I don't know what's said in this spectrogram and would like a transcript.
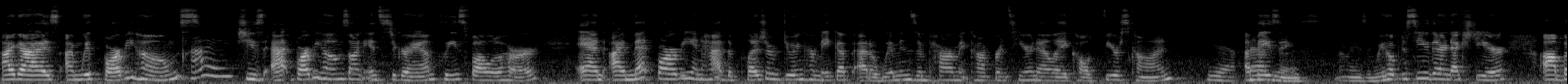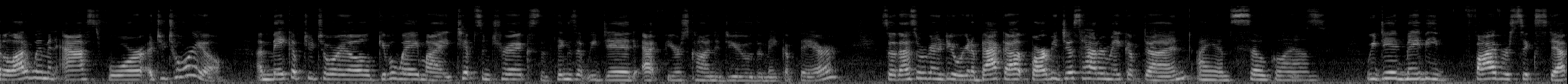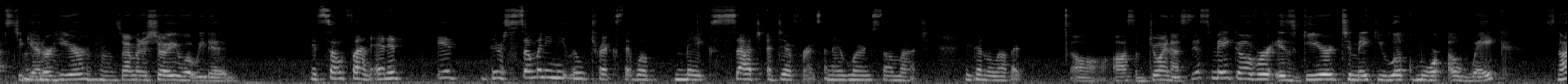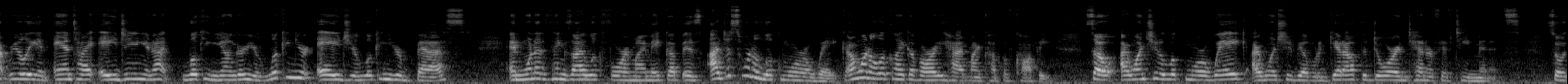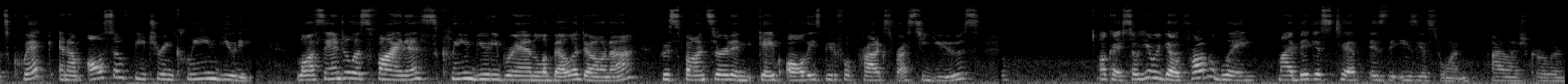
Hi guys, I'm with Barbie Holmes. Hi. She's at Barbie Holmes on Instagram. Please follow her. And I met Barbie and had the pleasure of doing her makeup at a women's empowerment conference here in LA called FierceCon. Yeah, Amazing. fabulous. Amazing. We hope to see you there next year. Um, but a lot of women asked for a tutorial, a makeup tutorial, give away my tips and tricks, the things that we did at FierceCon to do the makeup there. So that's what we're going to do. We're going to back up. Barbie just had her makeup done. I am so glam. We did maybe five or six steps to get her Mm-hmm. here. So I'm going to show you what we did. It's so fun. And it, it, there's so many neat little tricks that will make such a difference. And I learned so much. You're going to love it. Oh, awesome. Join us. This makeover is geared to make you look more awake. It's not really an anti-aging. You're not looking younger. You're looking your age. You're looking your best. And one of the things I look for in my makeup is I just want to look more awake. I want to look like I've already had my cup of coffee. So I want you to look more awake. I want you to be able to get out the door in 10 or 15 minutes. So it's quick. And I'm also featuring Clean Beauty. Los Angeles finest clean beauty brand La Belladonna, who sponsored and gave all these beautiful products for us to use. Okay, so here we go. Probably my biggest tip is the easiest one, eyelash curler.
